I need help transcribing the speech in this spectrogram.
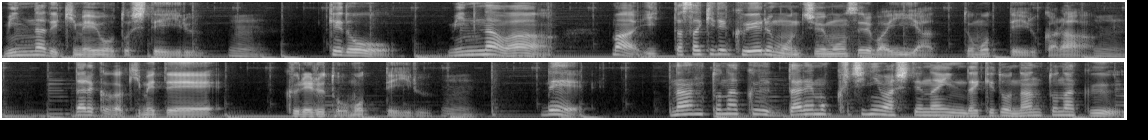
みんなで決めようとしているうんけどみんなはまあ行った先で食えるもん注文すればいいやって思っているから、うん。誰かが決めてくれると思っている。うん。でなんとなく誰も口にはしてないんだけどなんとなく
